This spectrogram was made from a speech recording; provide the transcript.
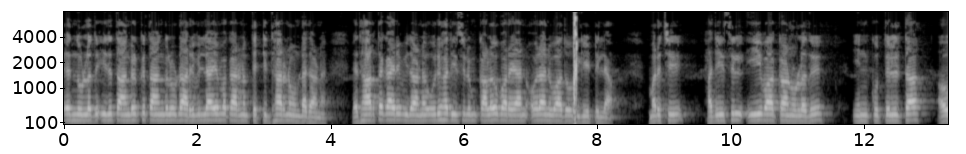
എന്നുള്ളത് ഇത് താങ്കൾക്ക് താങ്കളുടെ അറിവില്ലായ്മ കാരണം തെറ്റിദ്ധാരണ ഉണ്ടായതാണ്. യഥാർത്ഥ കാര്യം ഇതാണ് ഒരു ഹദീസിലും കളവ് പറയാൻ ഒരനുവാദവും നൽകിയിട്ടില്ല. മറിച്ച് ഹദീസിൽ ഈ വാക്കാണുള്ളത് ഇൻ കുത്തിൽത്ത ഔ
